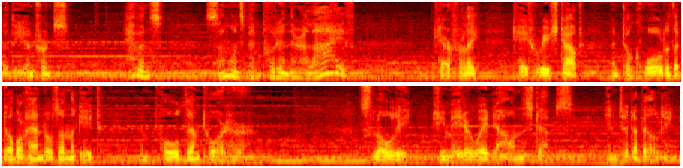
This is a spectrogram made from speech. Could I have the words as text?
at the entrance. Heavens, someone's been put in there alive. Carefully, Kate reached out and took hold of the double handles on the gate and pulled them toward her. Slowly, she made her way down the steps into the building.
